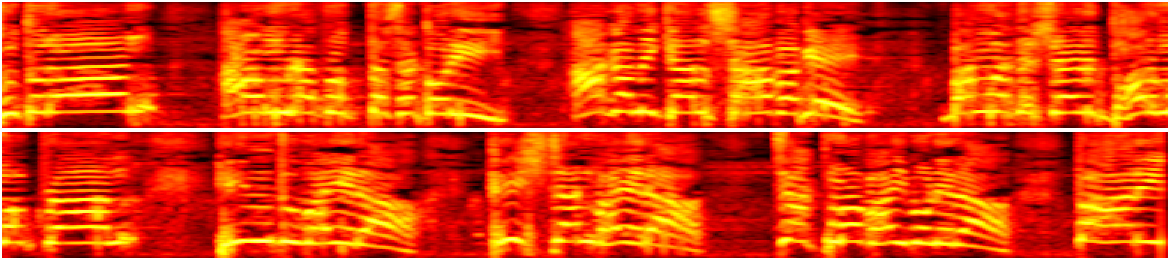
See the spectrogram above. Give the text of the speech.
সুতরাং আমরা প্রত্যাশা করি, আগামীকাল শাহবাগে বাংলাদেশের ধর্মপ্রাণ হিন্দু ভাইয়েরা খ্রিস্টান ভাইয়েরা, চাকমা ভাই বোনেরা, পাহাড়ি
